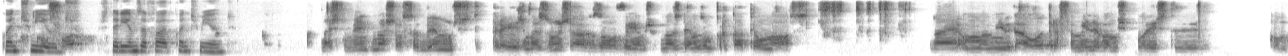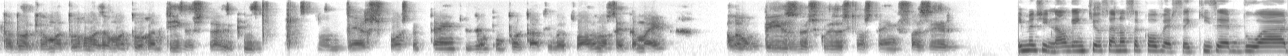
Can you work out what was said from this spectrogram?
Quantos miúdos? Estaríamos a falar de quantos miúdos? Neste momento nós só sabemos de três, mas um já resolvemos, porque nós demos um portátil nosso. Não é? Uma miúda. A outra família vamos pôr este computador que é uma torre, mas é uma torre antiga, que não tem a resposta que tem, por exemplo, um portátil atual. Eu não sei também qual é o peso das coisas que eles têm que fazer. Imagina, alguém que ouça a nossa conversa e quiser doar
